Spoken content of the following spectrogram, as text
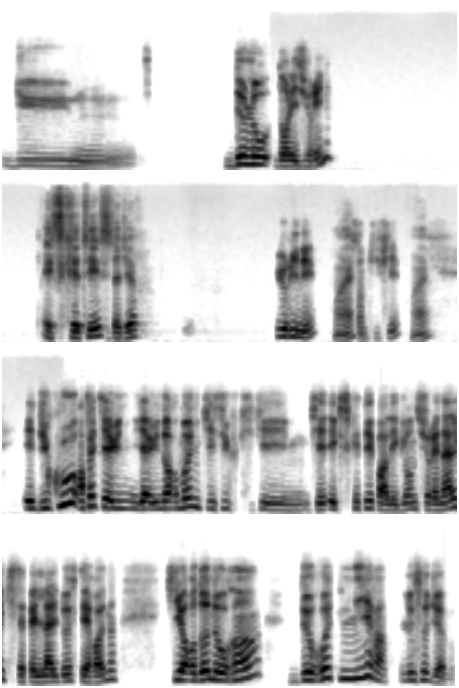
du, de l'eau dans les urines, Excrété, c'est-à-dire Uriné, ouais. simplifié. Et du coup, en fait, il y, y, a une hormone qui est, qui, est, qui est excrétée par les glandes surrénales qui s'appelle l'aldostérone, qui ordonne au rein de retenir le sodium.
